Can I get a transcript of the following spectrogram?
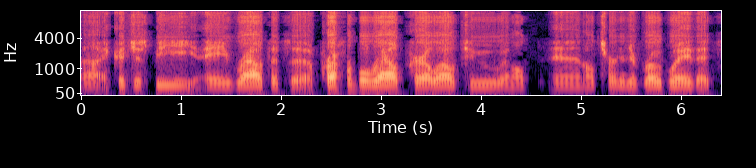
uh, it could just be a route that's a preferable route parallel to an, al an alternative roadway that's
